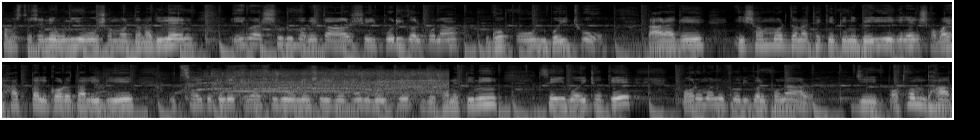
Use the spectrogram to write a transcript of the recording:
সমস্ত শ্রেণি উনিও সম্বর্ধনা দিলেন। এবার শুরু হবে তার সেই পরিকল্পনা, গোপন বৈঠক। তার আগে এই সম্বর্ধনা থেকে তিনি বেরিয়ে গেলেন, সবাই হাততালি, করতালি দিয়ে উৎসাহিত করলেন এবার শুরু হলো সেই গোপন বৈঠক, যেখানে তিনি সেই বৈঠকে পরমাণু পরিকল্পনার যে প্রথম ধাপ,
